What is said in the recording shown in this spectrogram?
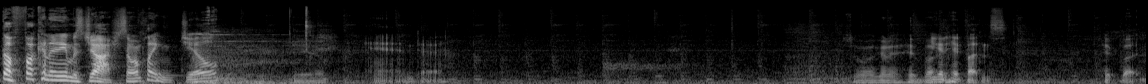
The fuck kind of name is Josh? So I'm playing Jill Yeah. and uh, So I gotta hit buttons. you gotta hit buttons. hit button.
